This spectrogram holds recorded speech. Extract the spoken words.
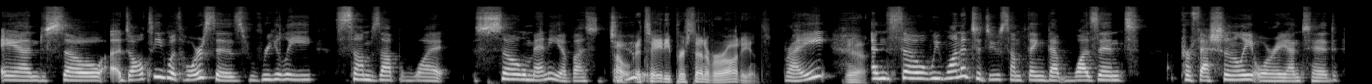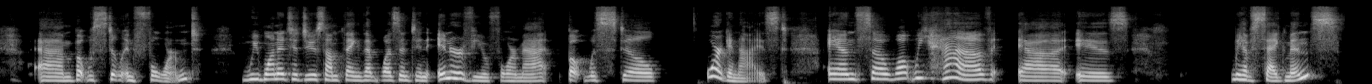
And so adulting with horses really sums up what so many of us do. oh, it's eighty percent of our audience. right? Yeah. And so we wanted to do something that wasn't professionally oriented, um, but was still informed. We wanted to do something that wasn't an interview format, but was still organized. And so what we have uh, is we have segments.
